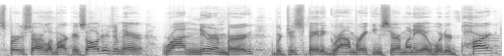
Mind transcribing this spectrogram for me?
Spurs star Lamarcus Aldridge and Mayor Ron Nirenberg, who participated groundbreaking ceremony at Woodard Park.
